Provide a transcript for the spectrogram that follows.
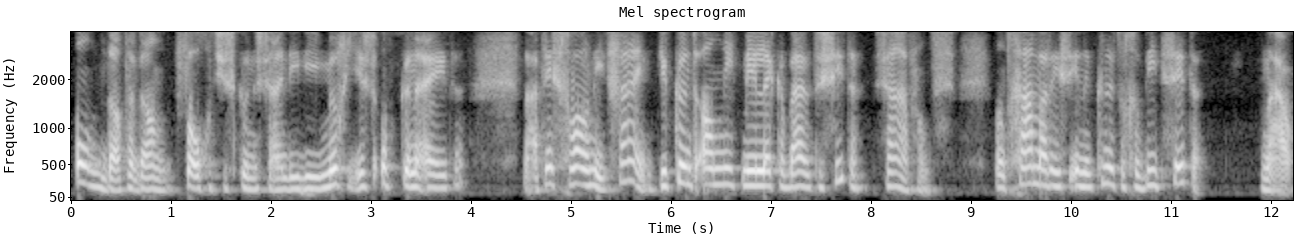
Omdat er dan vogeltjes kunnen zijn die die muggetjes op kunnen eten. Nou, het is gewoon niet fijn. Je kunt al niet meer lekker buiten zitten, s'avonds. Want ga maar eens in een knuttig gebied zitten. Nou,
